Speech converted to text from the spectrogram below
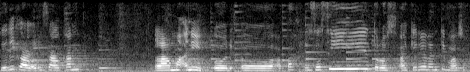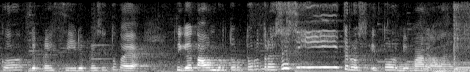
Jadi kalau misalkan lama nih eh, eh, apa resesi terus akhirnya nanti masuk ke depresi. Depresi itu kayak tiga tahun berturut-turut resesi terus itu lebih parah lagi.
